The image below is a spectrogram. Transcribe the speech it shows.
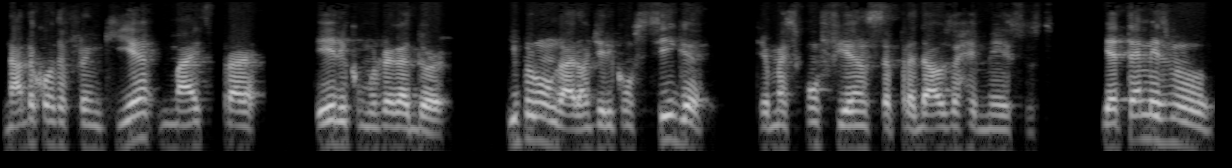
Nada contra a franquia, mas para ele como jogador ir para um lugar onde ele consiga ter mais confiança para dar os arremessos e até mesmo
